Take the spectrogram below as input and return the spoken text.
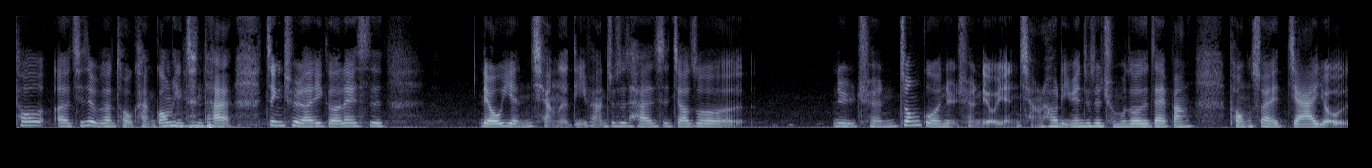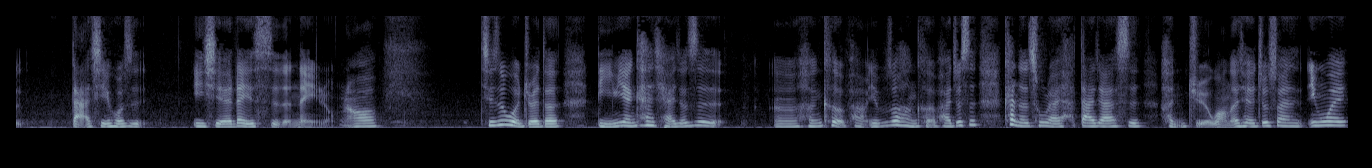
偷呃，其实也不算偷看，光明正大进去了一个类似留言墙的地方，就是它是叫做女权中国女权留言墙，然后里面就是全部都是在帮彭帅加油打气，或是一些类似的内容。然后其实我觉得里面看起来就是嗯很可怕，也不是说很可怕，就是看得出来大家是很绝望，而且就算因为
